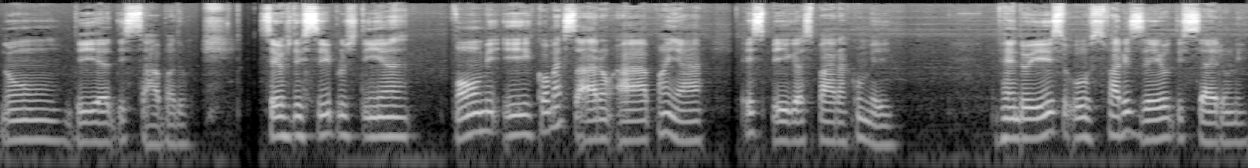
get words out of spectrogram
num dia de sábado. Seus discípulos tinham fome e começaram a apanhar espigas para comer. Vendo isso, os fariseus disseram-lhe:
